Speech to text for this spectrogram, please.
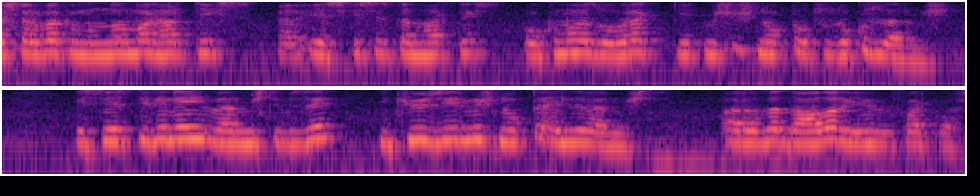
Arkadaşlar bakın bu normal HardTix yani eski sistem HardTix okuma hızı olarak 73.39 vermiş. SSD'de ne vermişti bize? 223.50 vermişti. Arada dağlar gibi bir fark var.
